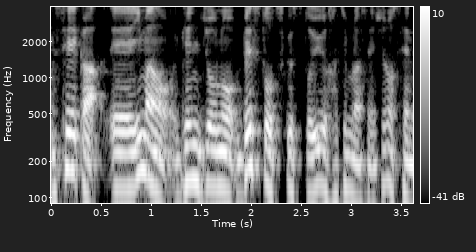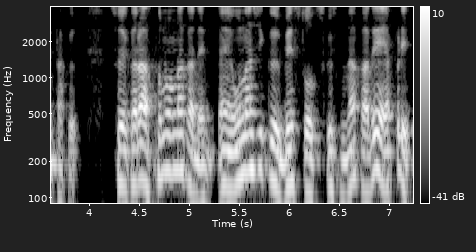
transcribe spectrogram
ん、成果、えー、今の現状のベストを尽くすという八村選手の選択。それからその中で、えー、同じくベストを尽くす中で、やっぱり、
